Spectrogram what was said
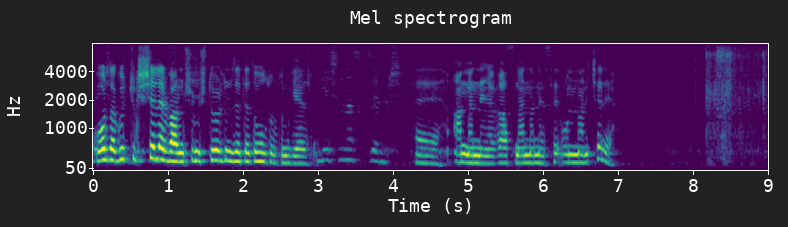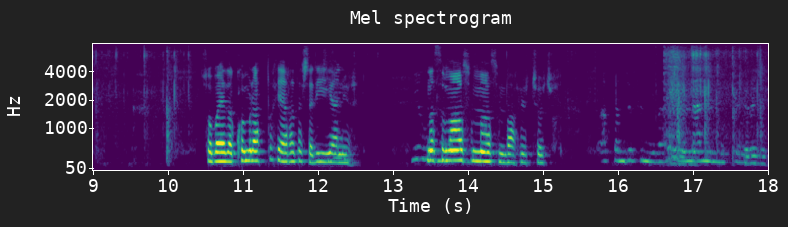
Orada küçük şişeler varmış. Üç dördümüze de doldurdum geldim. Yeşil nasıl güzelmiş. He, anneannene kalsın. Anneannesi ondan içer ya. Sobaya da kömür attık ya arkadaşlar iyi yanıyor. Nasıl masum masum bakıyor çocuk. Ablam dursun diye bak. Benim annem de söylüyor. Verecek.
